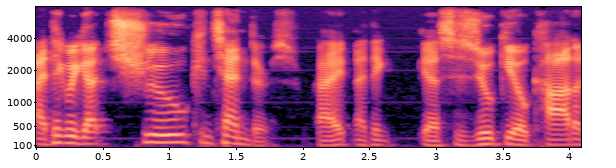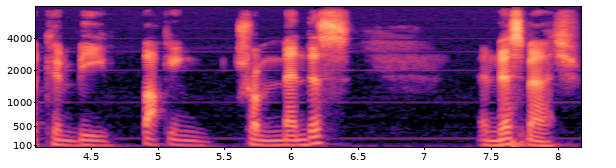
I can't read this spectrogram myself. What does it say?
I think we got two contenders, right? I think uh, Suzuki Okada can be fucking tremendous in this match.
